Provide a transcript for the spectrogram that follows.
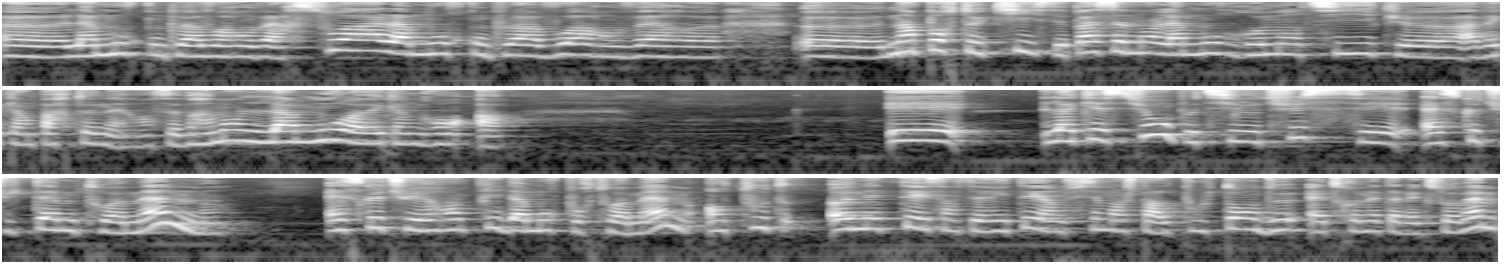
euh, l'amour qu'on peut avoir envers soi, l'amour qu'on peut avoir envers euh, n'importe qui. C'est pas seulement l'amour romantique avec un partenaire. Hein. C'est vraiment l'amour avec un grand A. Et la question au petit lotus, c'est est-ce que tu t'aimes toi-même? Est-ce que tu es rempli d'amour pour toi-même? En toute honnêteté et sincérité, hein, tu sais, moi je parle tout le temps de être honnête avec soi-même.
